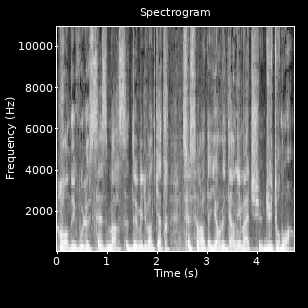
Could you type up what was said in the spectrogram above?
Rendez-vous le 16 mars 2024. Ce sera d'ailleurs le dernier match du tournoi.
